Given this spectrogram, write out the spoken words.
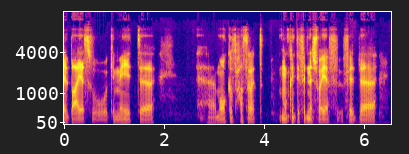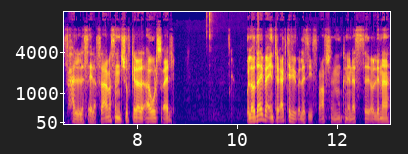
ال bias وكمية آه، آه، مواقف حصلت ممكن تفيدنا شوية في في حل الأسئلة. فتعالى مثلا نشوف كده أول سؤال. ولو ده يبقى interactive يبقى لذيذ. ما أعرفش ممكن الناس تقول لنا.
